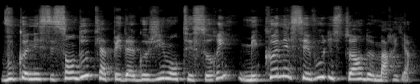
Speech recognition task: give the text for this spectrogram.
Vous connaissez sans doute la pédagogie Montessori, mais connaissez-vous l'histoire de Maria?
